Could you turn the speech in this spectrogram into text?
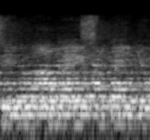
sing always and then you.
